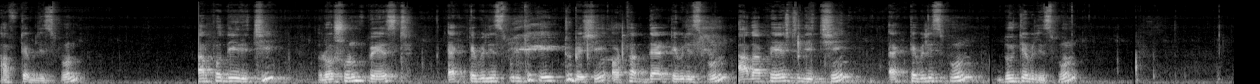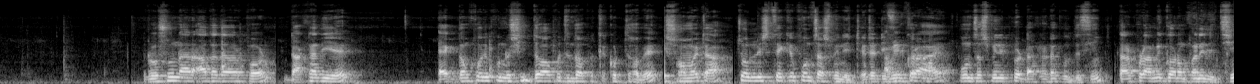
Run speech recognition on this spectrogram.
হাফ টেবিল স্পুন। তারপর দিয়ে দিচ্ছি রসুন পেস্ট এক টেবিল স্পুন থেকে একটু বেশি অর্থাৎ দেড় টেবিল স্পুন। আদা পেস্ট দিচ্ছি এক টেবিল স্পুন দুই টেবিল স্পুন। রসুন আর আদা দেওয়ার পর ঢাকনা দিয়ে একদম পরিপূর্ণ সিদ্ধ হওয়া পর্যন্ত অপেক্ষা করতে হবে। এই সময়টা চল্লিশ থেকে পঞ্চাশ মিনিট। এটা ডিপেন্ড করা হয় পঞ্চাশ মিনিট পর ঢাকনাটা খুলতেছি। তারপর আমি গরম পানি দিচ্ছি।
